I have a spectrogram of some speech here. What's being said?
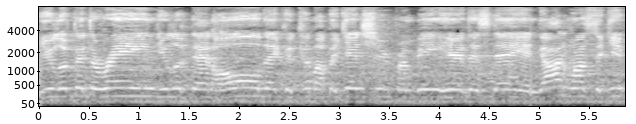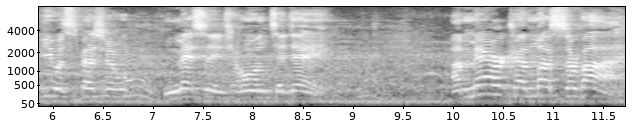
You looked at the rain, you looked at all that could come up against you from being here this day, and God wants to give you a special message on today. America must survive.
